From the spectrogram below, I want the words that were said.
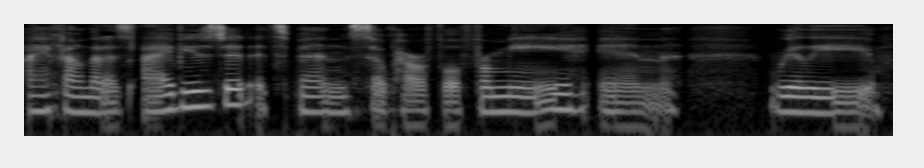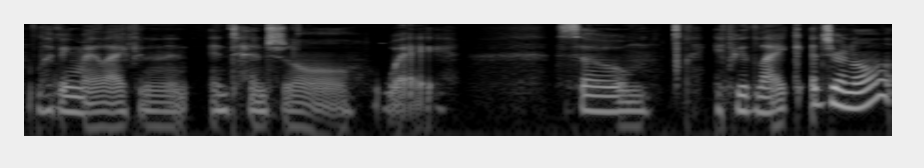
I found that as I've used it, it's been so powerful for me in really living my life in an intentional way. So, if you'd like a journal,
